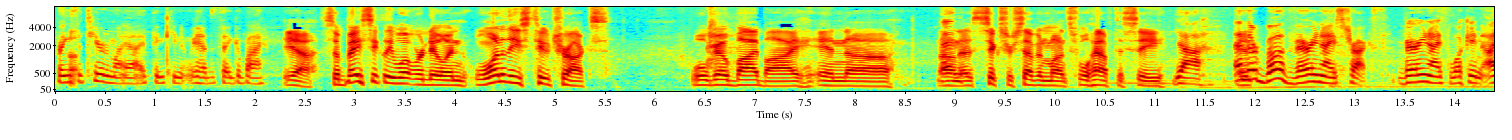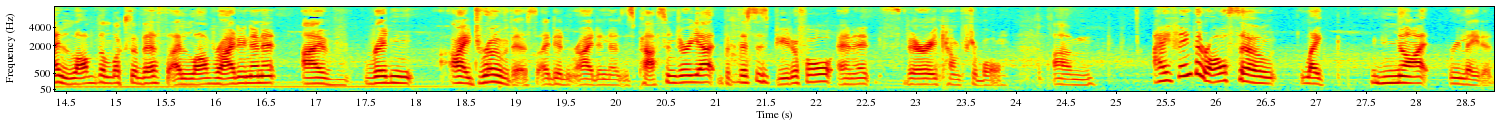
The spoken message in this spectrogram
Brings a tear to my eye thinking that we had to say goodbye. yeah. So basically what we're doing, one of these two trucks will go bye-bye in uh, I don't know, six or seven months. We'll have to see. Yeah. And, And- they're both very nice trucks. Very nice looking. I love the looks of this. I love riding in it. I've ridden, I drove this. I didn't ride in it as passenger yet, but this is beautiful and it's very comfortable. Um, I think they're also like not related.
